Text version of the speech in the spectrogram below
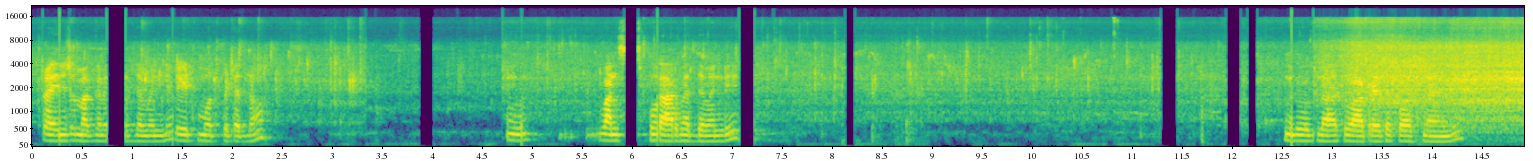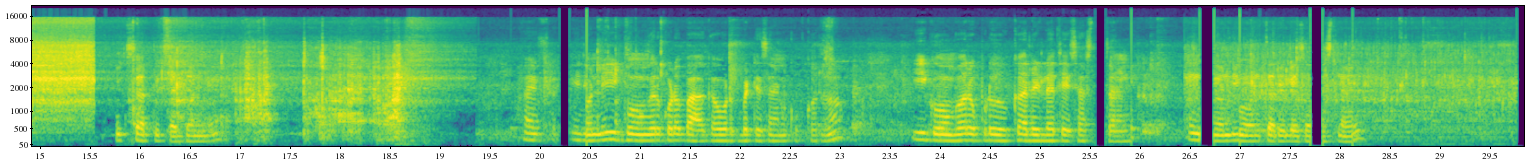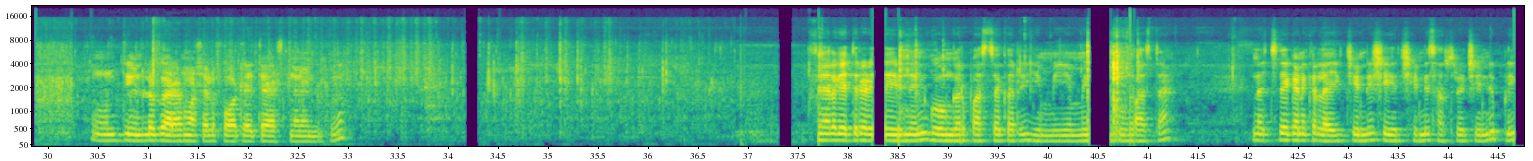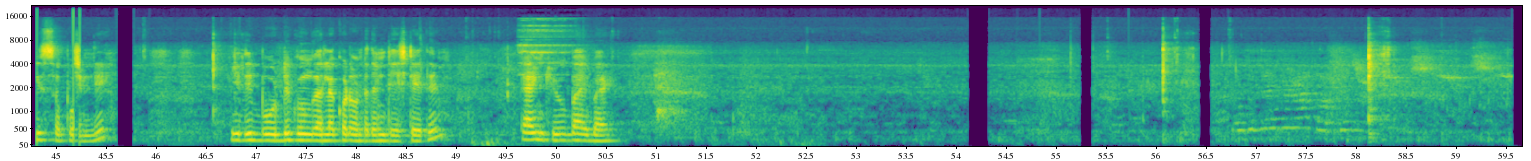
ఫ్రై నిమిషాలు మగ్గన వేద్దామండి. ప్లేట్ మూత పెట్టేద్దాం. వన్ స్పూన్ కారం వేద్దామండి. ఇందులో ఒక గ్లాస్ వాటర్ అయితే పోస్తున్నానండి. మిక్సర్ తిప్పేద్దామండి. ఇదిగోండి ఈ గోంగూర కూడా బాగా ఉడకబెట్టేసాను కుక్కర్లో. ఈ గోంగూర ఇప్పుడు కర్రీలో తీసేస్తానండి వేసేస్తానండి కర్రీలో వేసేస్తున్నాను దీంట్లో గరం మసాలా పౌడర్ అయితే వేస్తున్నానండి ఇప్పుడు. అయితే రెడీ అయిపోయిందండి. గోంగూర పాస్తా కర్రీ ఎమ్మి ఎమ్మి గోంగూర పాస్తా. నచ్చితే కనుక లైక్ చేయండి షేర్ చేయండి సబ్స్క్రైబ్ చేయండి ప్లీజ్ సపోర్ట్ చేయండి. ఇది బోడ్డి గోంగూరలో కూడా ఉంటుందండి టేస్ట్ అయితే. Thank you. Bye bye.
